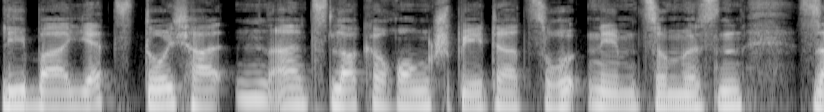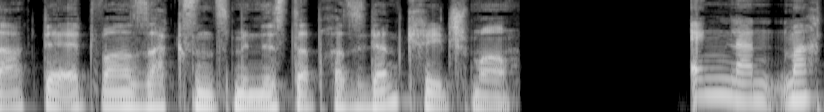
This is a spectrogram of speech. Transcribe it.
Lieber jetzt durchhalten, als Lockerung später zurücknehmen zu müssen, sagte etwa Sachsens Ministerpräsident Kretschmer. England macht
